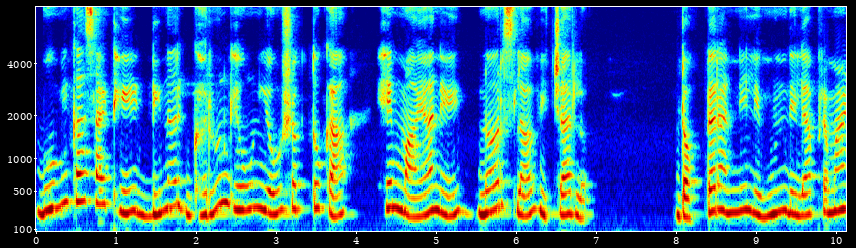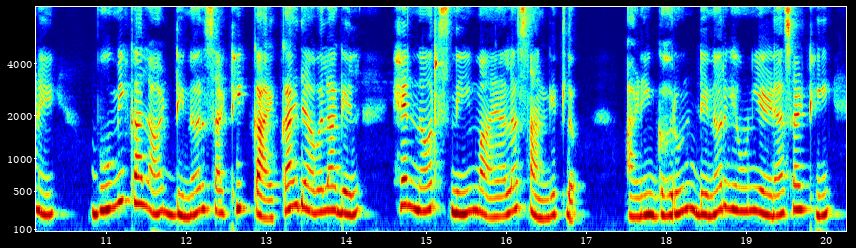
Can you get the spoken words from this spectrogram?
भूमिकासाठी डिनर घरून घेऊन येऊ शकतो का? हे मायाने नर्सला विचारलं. डॉक्टरांनी लिहून दिल्याप्रमाणे भूमिकाला डिनरसाठी काय काय द्यावं लागेल हे नर्सनी मायाला सांगितलं आणि घरून डिनर घेऊन येण्यासाठी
